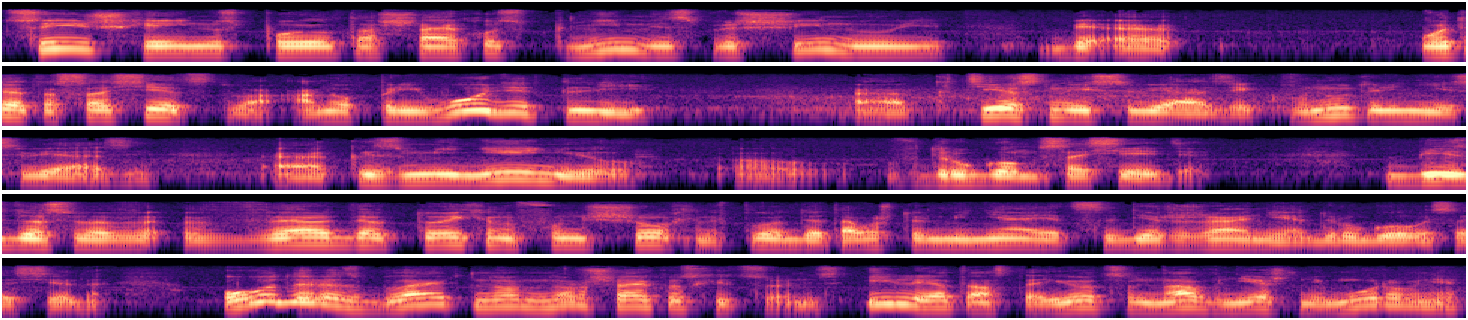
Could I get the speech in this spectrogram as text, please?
Цишхейнус пойлта шайхус пнимис вышинуи. Э, вот это соседство, оно приводит ли э, к тесной связи, к внутренней связи, э, к изменению в другом соседе? Биздос вердер тойхен фуншохен, вплоть до того, что меняет содержание другого соседа. Одерес блайт нор нор хитсонис. Или это остается на внешнем уровне,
